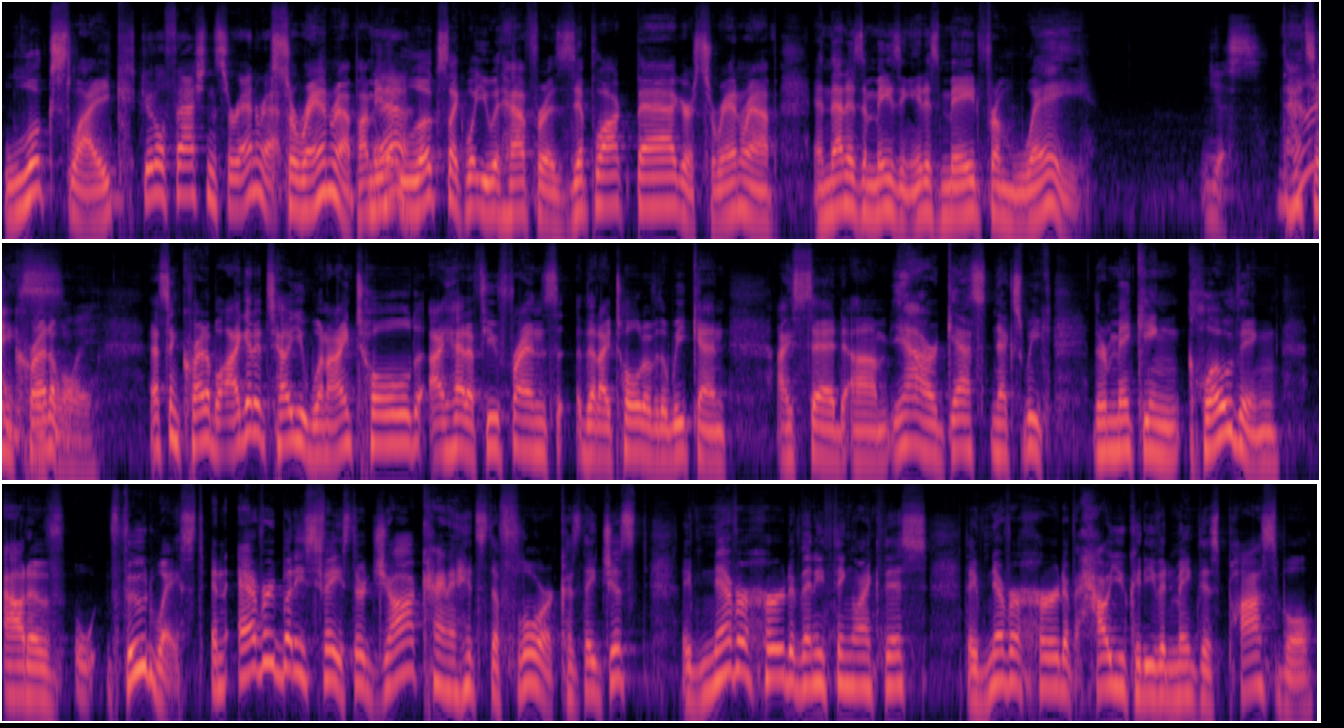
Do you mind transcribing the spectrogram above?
looks like Good old fashioned saran wrap. saran wrap. I mean, Yeah. it looks like what you would have for a Ziploc bag or saran wrap, and that is amazing. It is made from whey. Yes. That's Nice. incredible. Whey. That's incredible. I got to tell you, when I told, I had a few friends that I told over the weekend, I said, um, yeah, our guest next week, they're making clothing out of food waste. And everybody's face, their jaw kind of hits the floor because they just, they've never heard of anything like this. They've never heard of how you could even make this possible.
